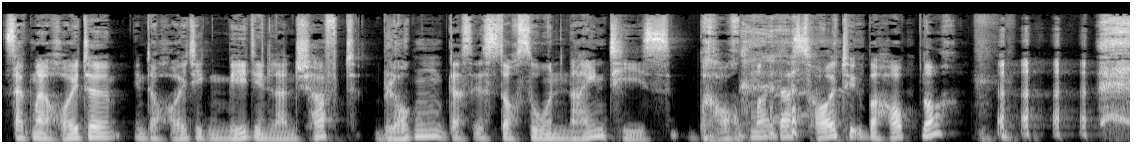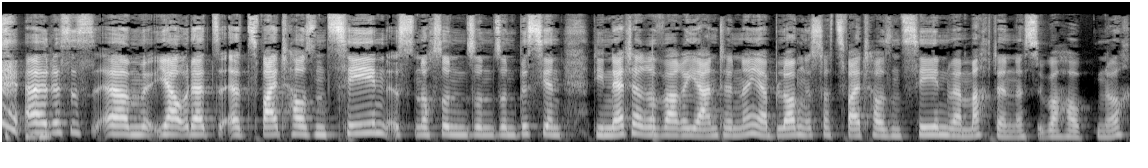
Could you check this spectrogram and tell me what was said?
sag mal heute in der heutigen Medienlandschaft, Bloggen, das ist doch so 90s. Braucht man das heute überhaupt noch? Äh, das ist, ähm, ja, oder 2010 äh, ist noch so ein, so, ein, so ein bisschen die nettere Variante. Ne? Ja, Bloggen ist doch 2010, wer macht denn das überhaupt noch?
